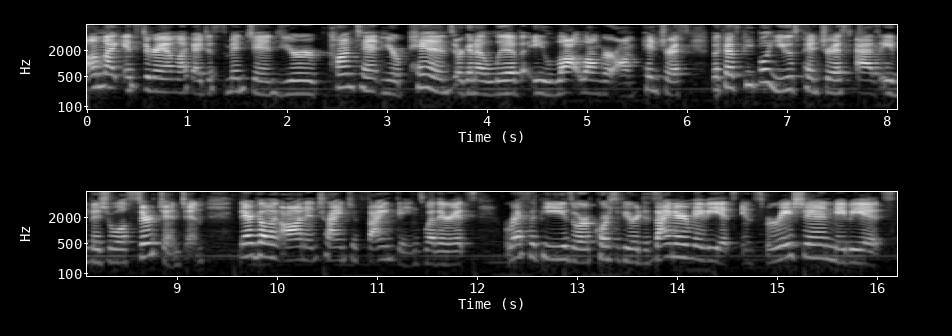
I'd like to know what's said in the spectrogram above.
unlike Instagram, like I just mentioned, your content and your pins are gonna live a lot longer on Pinterest because people use Pinterest as a visual search engine. They're going on and trying to find things, whether it's recipes or, of course, if you're a designer, maybe it's inspiration, maybe it's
